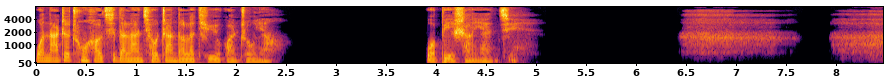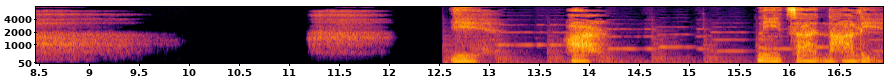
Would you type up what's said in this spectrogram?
我拿着充好气的篮球站到了体育馆中央。我闭上眼睛，一、二，你在哪里？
